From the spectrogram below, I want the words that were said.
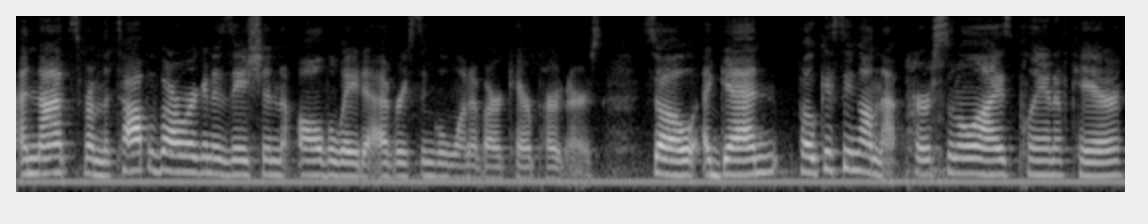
And that's from the top of our organization all the way to every single one of our care partners. So, again, focusing on that personalized plan of care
